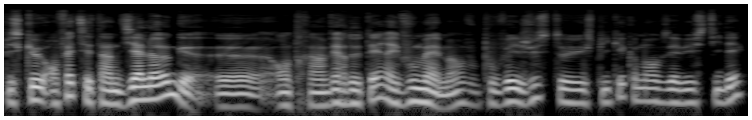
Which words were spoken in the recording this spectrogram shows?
puisque en fait c'est un dialogue euh, entre un ver de terre et vous-même. Hein. Vous pouvez juste expliquer comment vous avez eu cette idée?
